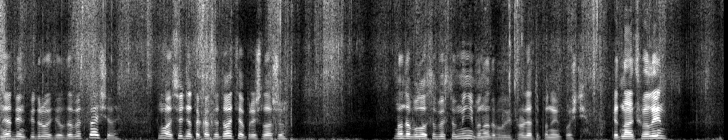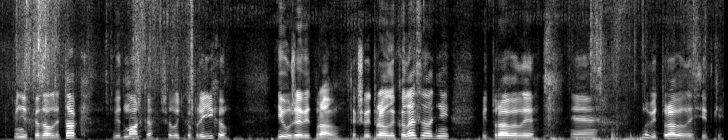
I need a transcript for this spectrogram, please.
не один підрозділ забезпечили. Ну а сьогодні така ситуація прийшла, що треба було особисто мені, бо треба було відправляти по новій пошті. 15 хвилин. Мені сказали так, відмашка, Шелудько приїхав і вже відправив. Так що відправили колеса одні, відправили, е, ну, відправили сітки.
